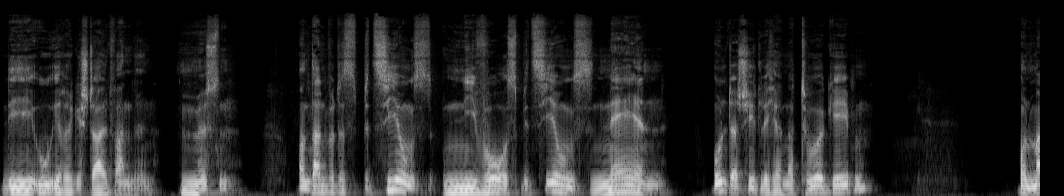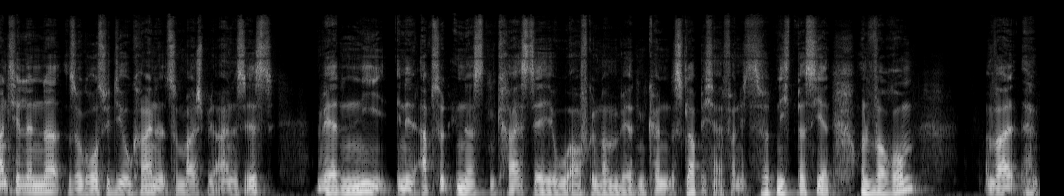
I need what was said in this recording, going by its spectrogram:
die EU ihre Gestalt wandeln müssen. Und dann wird es Beziehungsniveaus, Beziehungsnähen unterschiedlicher Natur geben. Und manche Länder, so groß wie die Ukraine zum Beispiel eines ist, werden nie in den absolut innersten Kreis der EU aufgenommen werden können. Das glaube ich einfach nicht. Das wird nicht passieren. Und warum? Weil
